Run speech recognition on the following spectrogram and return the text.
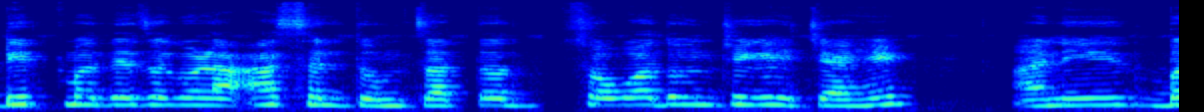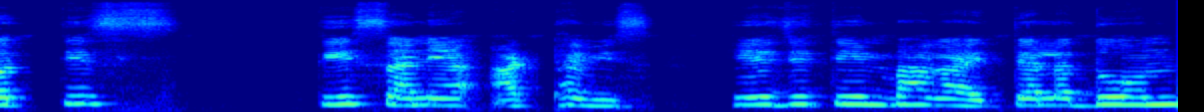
डीपमध्ये जर गळा असेल तुमचा तर सव्वा दोनची घ्यायची आहे. आणि बत्तीस तीस आणि अठ्ठावीस हे जे तीन भाग आहेत त्याला दोन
